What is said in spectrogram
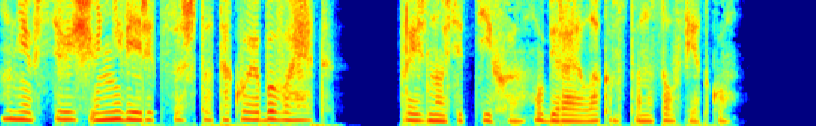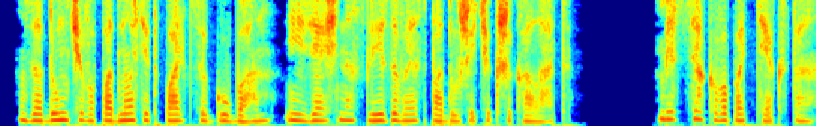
Мне все еще не верится, что такое бывает произносит тихо, убирая лакомство на салфетку. Задумчиво подносит пальцы к губам, изящно слизывая с подушечек шоколад. Без всякого подтекста,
